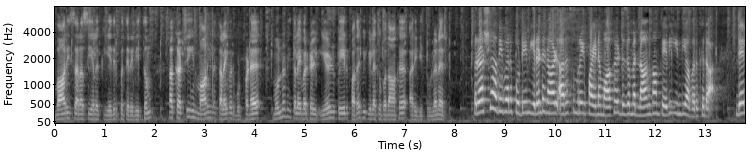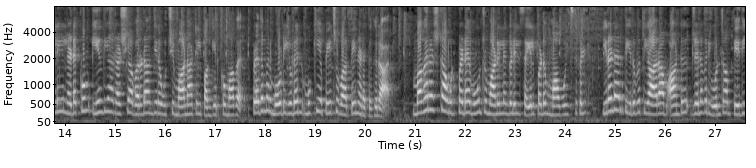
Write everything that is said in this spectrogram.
வாரிசு அரசியலுக்கு எதிர்ப்பு தெரிவித்தும் அக்கட்சியின் மாநில தலைவர் உட்பட முன்னணி தலைவர்கள் ஏழு பேர் பதவி விலகுவதாக அறிவித்துள்ளனர். ரஷ்ய அதிபர் புட்டின் இரண்டு நாள் அரசுமுறை பயணமாக டிசம்பர் நான்காம் தேதி இந்தியா வருகிறார். டெல்லியில் நடக்கும் இந்தியா ரஷ்யா வருடாந்திர உச்சி மாநாட்டில் பங்கேற்கும் அவர் பிரதமர் மோடியுடன் முக்கிய பேச்சுவார்த்தை நடத்துகிறார். மகாராஷ்டிரா உட்பட மூன்று மாநிலங்களில் செயல்படும் மாவோயிஸ்டுகள் இரண்டாயிரத்தி இருபத்தி ஆறாம் ஆண்டு ஜனவரி ஒன்றாம் தேதி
